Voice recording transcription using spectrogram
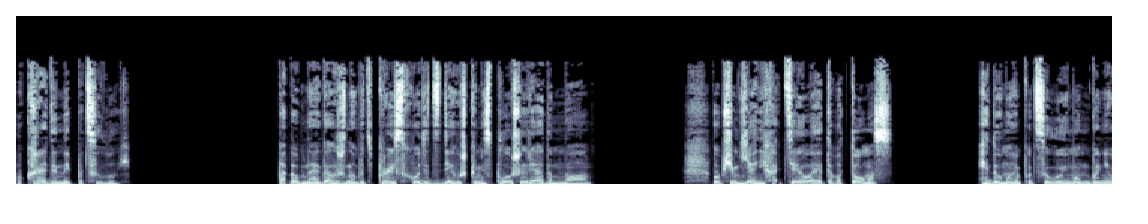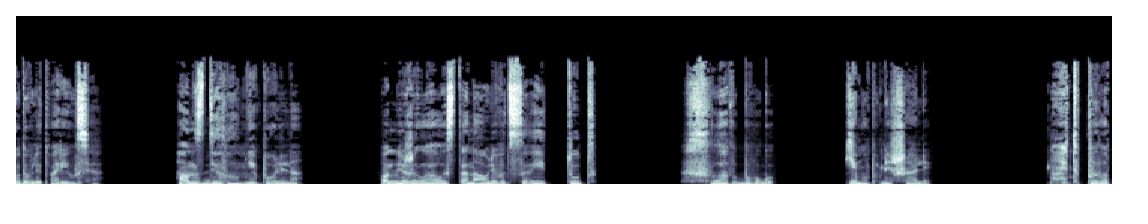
Украденный поцелуй? Подобное, должно быть, происходит с девушками сплошь и рядом, но... В общем, я не хотела этого, Томас. И думаю, поцелуем он бы не удовлетворился. Он сделал мне больно. Он не желал останавливаться, и тут, слава богу, ему помешали. Но это было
